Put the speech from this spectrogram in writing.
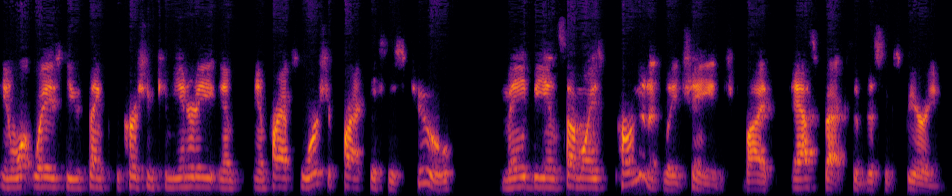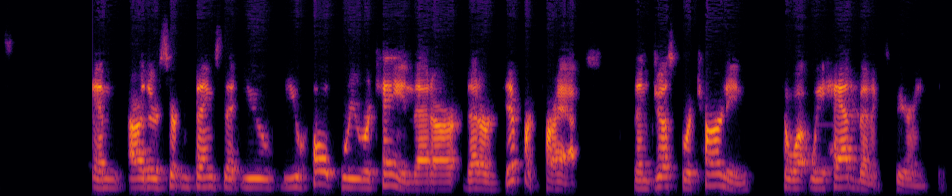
In what ways do you think the Christian community and, and perhaps worship practices too may be in some ways permanently changed by aspects of this experience? And are there certain things that you you hope we retain that are that are different perhaps than just returning to what we had been experiencing?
